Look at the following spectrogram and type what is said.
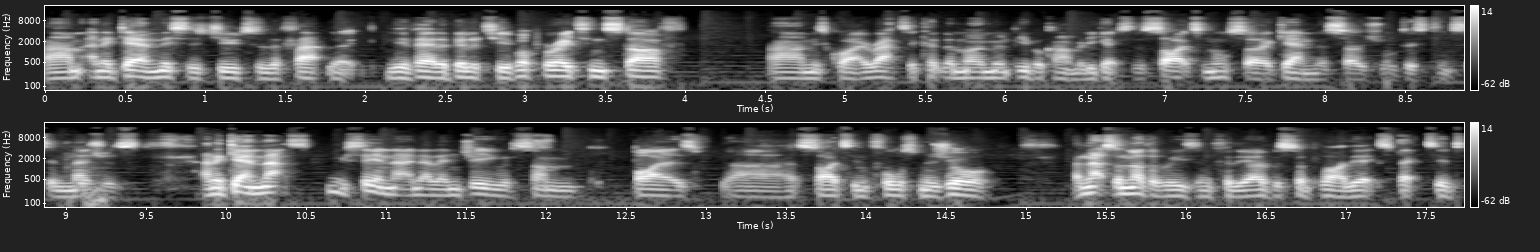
Um, and again, this is due to the fact that the availability of operating staff um, is quite erratic at the moment. People can't really get to the sites, and also again the social distancing measures. And again, that's we're seeing that in LNG with some buyers uh, citing force majeure, and that's another reason for the oversupply. The expected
